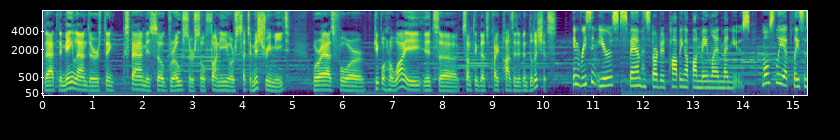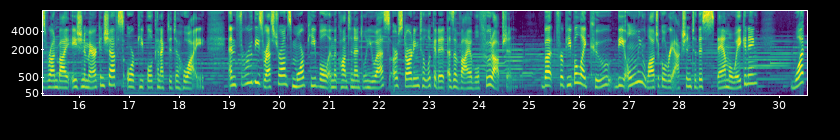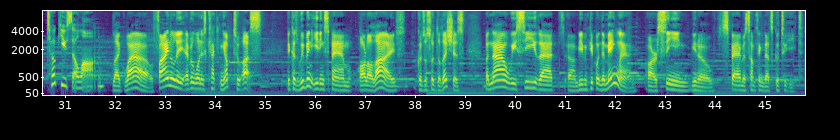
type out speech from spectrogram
that the mainlanders think spam is so gross or so funny or such a mystery meat, whereas for people in Hawaii, it's uh, something that's quite positive and delicious. In recent years, spam has started popping up on mainland menus, mostly at places run by Asian American chefs or people connected to Hawaii. And through these restaurants, more people in the continental US are starting to look at it as a viable food option. But for people like Ku, the only logical reaction to this spam awakening what took you so long? Like, wow, finally everyone is catching up to us because we've been eating spam all our lives because it's so delicious. But now we see that um, even people in the mainland are seeing, you know, spam as something that's good to eat.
